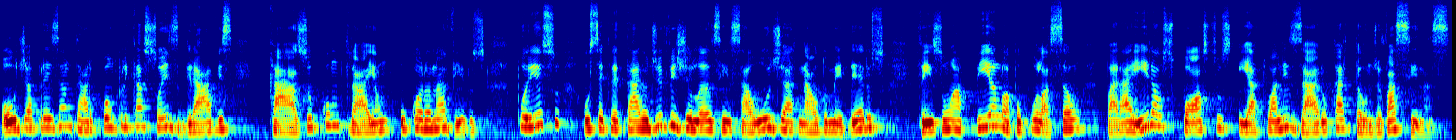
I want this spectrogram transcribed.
ou de apresentar complicações graves caso contraiam o coronavírus. Por isso, o secretário de Vigilância em Saúde, Arnaldo Medeiros, fez um apelo à população para ir aos postos e atualizar o cartão de vacinas.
